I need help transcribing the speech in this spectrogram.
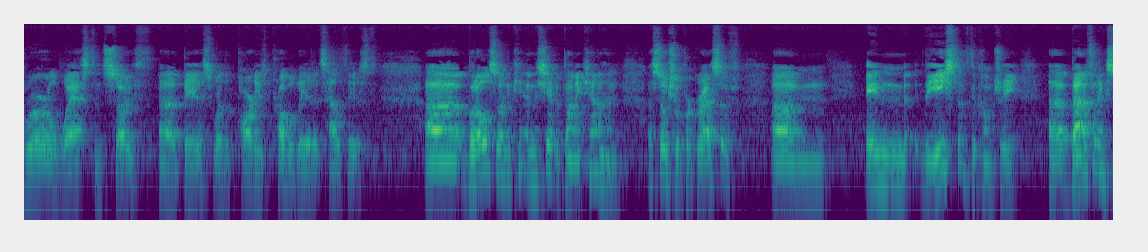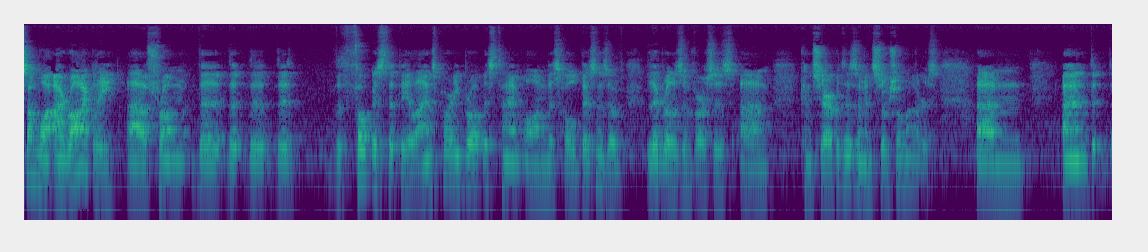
rural west and south uh, base where the party is probably at its healthiest. Uh, but also in the, in the, shape of Danny Kinahan, a social progressive um, in the east of the country, uh, benefiting somewhat ironically uh, from the, the, the, the the focus that the Alliance Party brought this time on this whole business of liberalism versus um, conservatism in social matters. Um, and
